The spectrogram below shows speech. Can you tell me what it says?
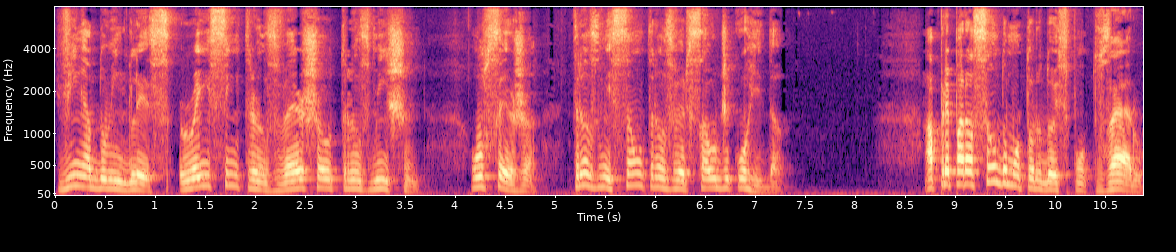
vinha do inglês Racing Transversal Transmission, ou seja, transmissão transversal de corrida. A preparação do motor 2.0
